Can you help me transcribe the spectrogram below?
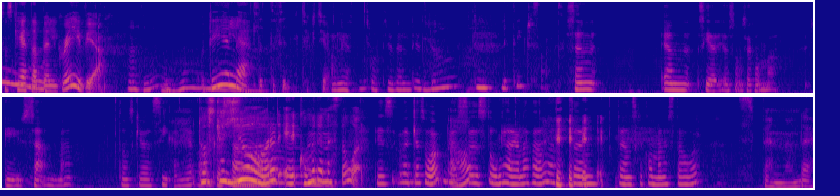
som ska heta Belgravia. Mhm. Och det lät lite fint tyckte jag. Det låter ju väldigt Ja, mm, lite intressant. Sen en serie som ska komma är ju Sandman. De ska göra serier De ska göra det. Kommer den nästa år? Det verkar så. Det Ja. stod här i alla fall att eh, den ska komma nästa år. Spännande.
